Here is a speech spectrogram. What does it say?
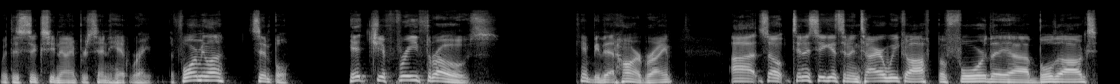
with a 69% hit rate. The formula, simple. Hit your free throws. Can't be that hard, right? Uh, so Tennessee gets an entire week off before the uh, Bulldogs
